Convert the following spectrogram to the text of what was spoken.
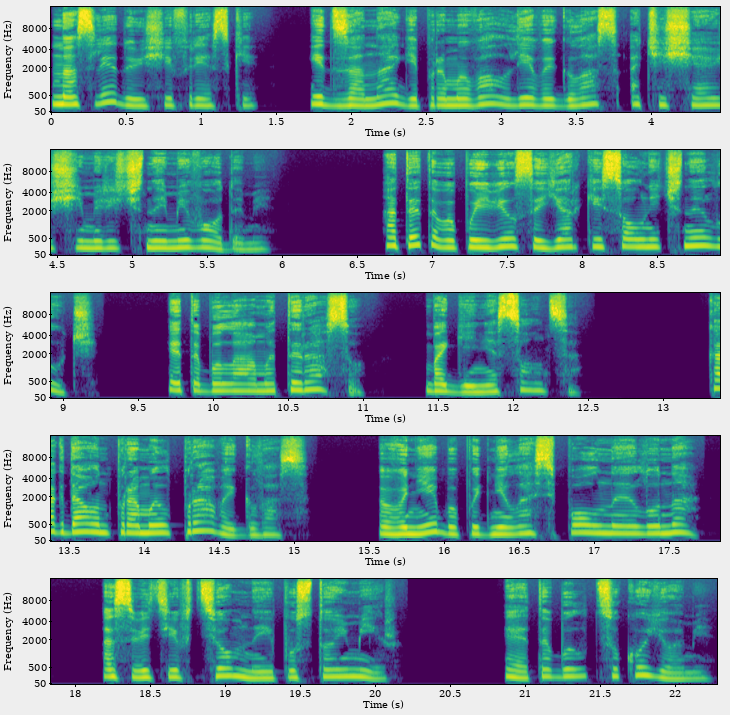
На следующей фреске Идзанаги промывал левый глаз очищающими речными водами. От этого появился яркий солнечный луч. Это была Аматерасу, богиня солнца. Когда он промыл правый глаз, в небо поднялась полная луна, осветив темный и пустой мир. Это был Цукуйоми.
